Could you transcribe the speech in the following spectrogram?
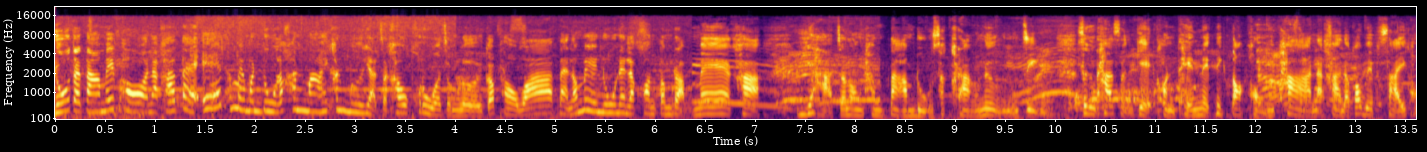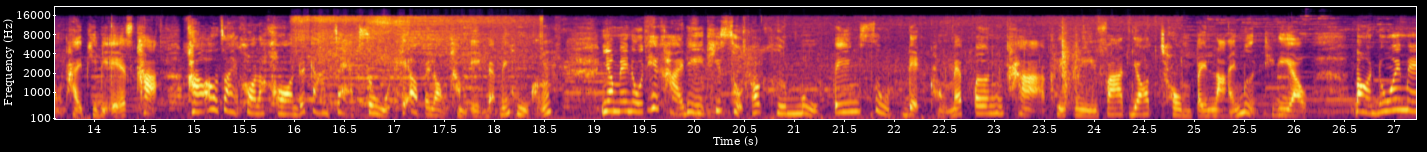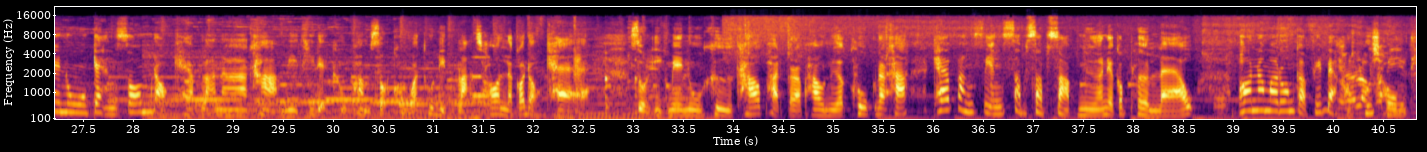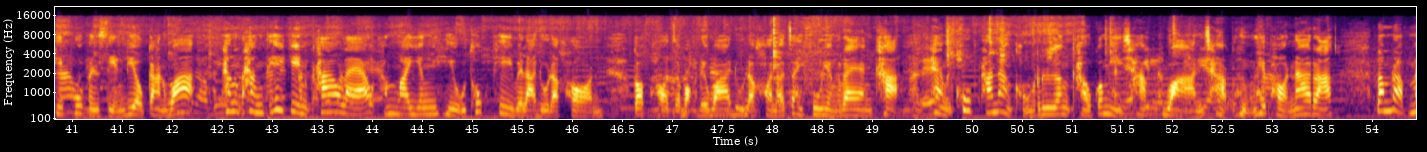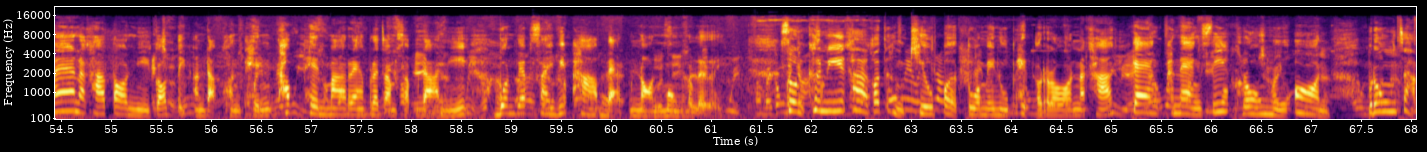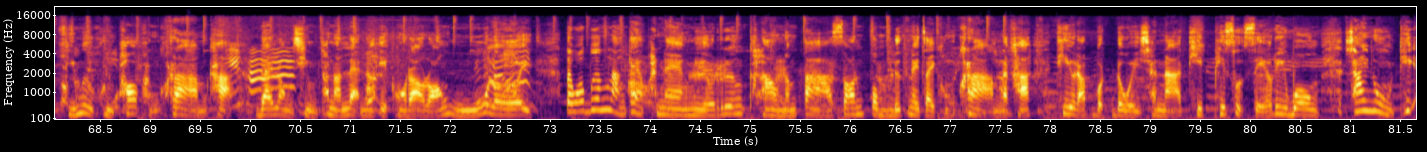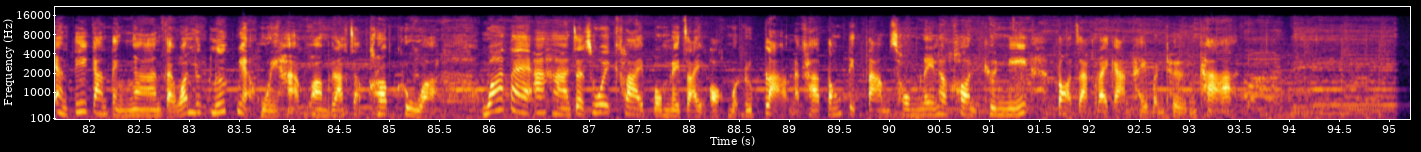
ดูแต่ตาไม่พอนะคะ แต่เอ๊ะทำไมมันดูแล้วคันไม้คันมืออยากจะเข้าครัวจังเลย ก็เพราะว่าแต่ละเมนูในละครตำรับแม่ค่ะ อยากจะลองทำตามดูสักครั้งหนึ่งจริง ๆ ซึ่งถ้าสังเกตคอนเทนต์ในติ๊กต็อกของวิภานะคะ แล้วก็เว็บไซต์ของไทย PBS ค่ะ เขาเอาใจคอละครด้วยการแจกสูตรให้เอาไปลองทำเองแบบไม่หวงอย่างเมนูที่ขายดีที่สุดก็คือหมูปิ้งสูตรเด็ดของแม่เปิ้ลค่ะ คลิปนี้ฟาดยอดชมไปหลายหมื่นทีเดียว ต่อด้วยเมนูแกงส้มดอกแคปลานาค่ะมีทีีเด็ดคือความสดของวัตถุดิบปลาช่อนแล้วก็ดอกแครส่วนอีกเมนูคือข้าวผัดกระเพราเนื้อคลุกนะคะ แค่ฟังเสียงสับสับสับเนื้อเนี่ยก็เพลินแล้วพอนำมารวมกับฟีดแบ็ของผู้ชมที่พูดเป็นเสียงเดียวกันว่า ทั้งทั้งที่กินข้าวแล้วทำไมยังหิวทุกทีเวลาดูละคร ก็พอจะบอกได้ว่าดูละครแล้วใจฟูอย่างแรงค่ะแถมคู่พระนางของเรื่องเขาก็มีฉากหวานฉากหึงให้พอน่ารักตำรับแม่นะคะ ตอนนี้ก็ติดอันดับคอนเทนต์ท็อป 10 มาแรงประจำสัปดาห์นี้ บนเว็บไซต์วิภาแบบนอนมงมาเลย ส่วนคืนนี้ค่ะก็ถึงคิวเปิดตัวเมนูเผ็ดร้อนนะคะ แกงพะแนงซี่โครงหมูอ่อน ปรุงจากฝีมือคุณพ่อของครามค่ะ ได้ลองชิมเท่านั้นแหละนางเอกของเราร้องหูเลย แต่ว่าเบื้องหลังแกงพะแนงมีเรื่องคลาวน้ำตาซ่อนปมลึกในใจของครามนะคะ ที่รับบทโดยชนาทิพย์พิสุทธิ์เสรีวงศ์ชายหนุ่มที่แอนตี้การแต่งงาน แต่ว่าลึกๆเนี่ยหวยหาความรักจากครอบครัว ว่าแต่อาหารจะช่วยคลายปมในใจออกหมดหรือเปล่านะคะ ต้องติดตามชมในละครคืนนี้ต่อจากรายการไทยบันเทิงค่ะ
